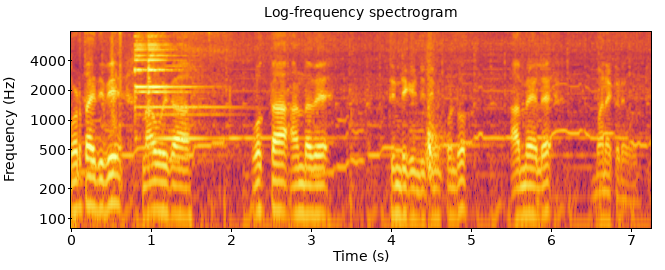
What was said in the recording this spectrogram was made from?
ಹೊಡ್ತಾ ಇದ್ದೀವಿ. ನಾವು ಈಗ ಹೋಗ್ತಾ ಅಂದವೇ ತಿಂಡಿ ಗಿಂಡಿ ತಿನ್ಕೊಂಡು ಆಮೇಲೆ ಮನೆ ಕಡೆ ಹೋಗ್ತೀವಿ.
